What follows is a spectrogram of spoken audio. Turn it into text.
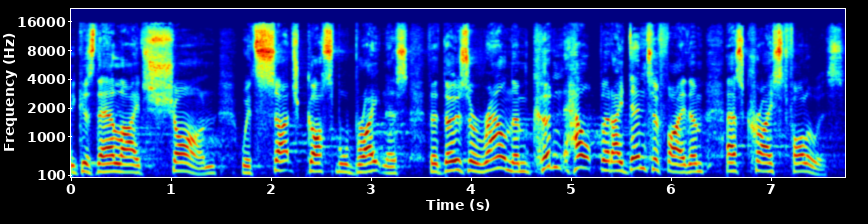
Because their lives shone with such gospel brightness that those around them couldn't help but identify them as Christ followers.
